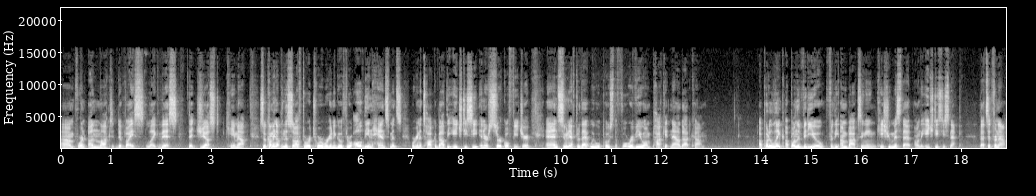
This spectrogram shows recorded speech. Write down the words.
um, for an unlocked device like this that just came out. So coming up in the software tour, we're going to go through all of the enhancements. We're going to talk about the HTC Inner Circle feature, and soon after that, we will post the full review on PocketNow.com. I'll put a link up on the video for the unboxing in case you missed that on the HTC Snap. That's it for now.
